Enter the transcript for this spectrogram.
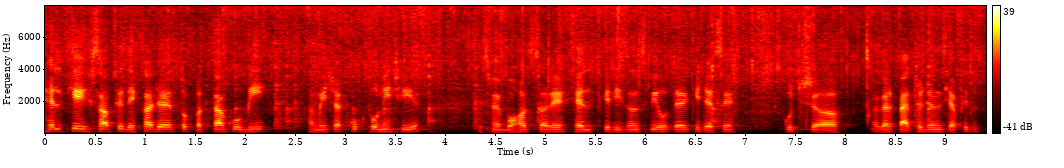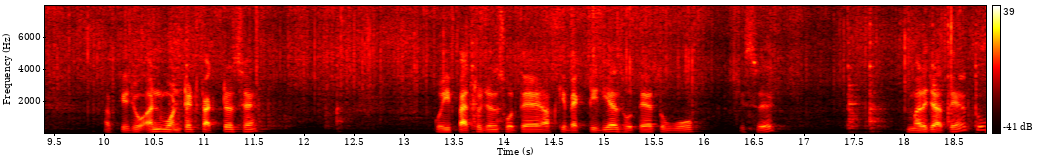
हेल्थ के हिसाब से देखा जाए तो पत्ता गोभी हमेशा कुकड होनी चाहिए। इसमें बहुत सारे हेल्थ के रीज़न्स भी होते हैं कि जैसे कुछ अगर पैथोजेंस या फिर आपके जो अनवांटेड फैक्टर्स हैं कोई पैथोजेंस होते हैं आपके बैक्टीरियाज होते हैं तो वो इससे मर जाते हैं। तो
